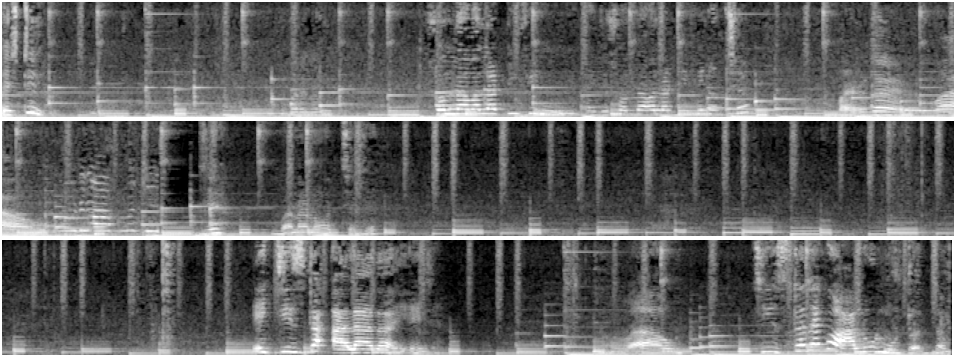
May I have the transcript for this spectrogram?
টেস্টি? সন্ধ্যাবেলা টিফিন এই যে সন্ধ্যাবেলা টিফিন হচ্ছে। Burger wow. যে বানানো হচ্ছে যে। এই চিজটা আলাদাই এই যে। ওয়াও। চিজটা দেখো আলুর মতো একদম।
